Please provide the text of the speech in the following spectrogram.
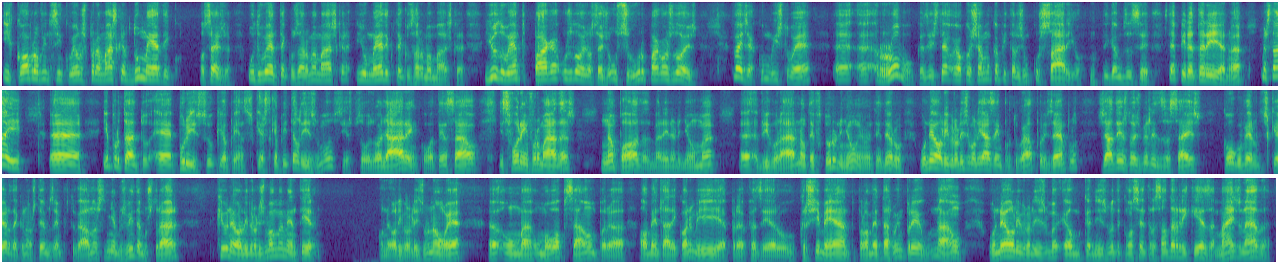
e cobram 25 euros para a máscara do médico. Ou seja, o doente tem que usar uma máscara e o médico tem que usar uma máscara. E o doente paga os dois, ou seja, o seguro paga os dois. Veja como isto é uh, uh, roubo, quer dizer, isto é, é, o que eu chamo um capitalismo corsário, digamos assim. Isto é pirataria, não é? Mas está aí. Uh, e, portanto, é por isso que eu penso que este capitalismo, se as pessoas olharem com atenção e se forem informadas, não pode, de maneira nenhuma, uh, vigorar, não tem futuro nenhum, eu entender. O, o neoliberalismo, aliás, em Portugal, por exemplo, já desde 2016, com o governo de esquerda que nós temos em Portugal, nós tínhamos vindo a mostrar que o neoliberalismo é uma mentira. O neoliberalismo não é uh, uma, uma opção para aumentar a economia, para fazer o crescimento, para aumentar o emprego. Não. O neoliberalismo é um mecanismo de concentração da riqueza, mais nada.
